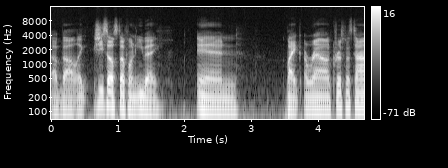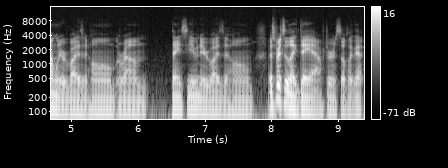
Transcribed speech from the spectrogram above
about like she sells stuff on eBay, and like around Christmas time when everybody's at home, around Thanksgiving everybody's at home, especially like day after and stuff like that.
